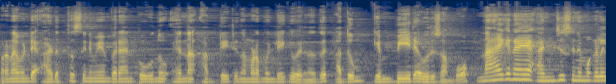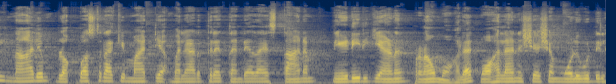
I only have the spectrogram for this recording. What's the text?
പ്രണവിന്റെ അടുത്ത സിനിമയും വരാൻ പോകുന്നു എന്ന അപ്ഡേറ്റ് നമ്മുടെ മുന്നിലേക്ക് വരുന്നത്. അതും ഗംഭീര ഒരു സംഭവം. നായകനായ അഞ്ച് സിനിമകളിൽ നാലും ബ്ലോക്ക് ആക്കി മാറ്റിയ മലയാളത്തിലെ തന്റേതായ സ്ഥാനം നേടിയിരിക്കുകയാണ് പ്രണവ് മോഹൻലാൽ. മോഹൻലാലിന് ശേഷം മോളിവുഡിൽ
